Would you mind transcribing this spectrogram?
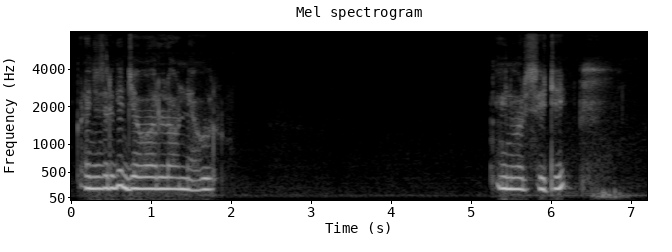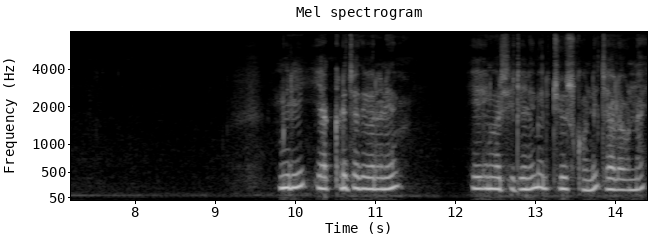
ఇక్కడ వచ్చేసరికి జవహర్లాల్ నెహ్రూ యూనివర్సిటీ. మీరు ఎక్కడ చదివారు అనేది ఏ యూనివర్సిటీ అనేది మీరు చూసుకోండి చాలా ఉన్నాయి.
